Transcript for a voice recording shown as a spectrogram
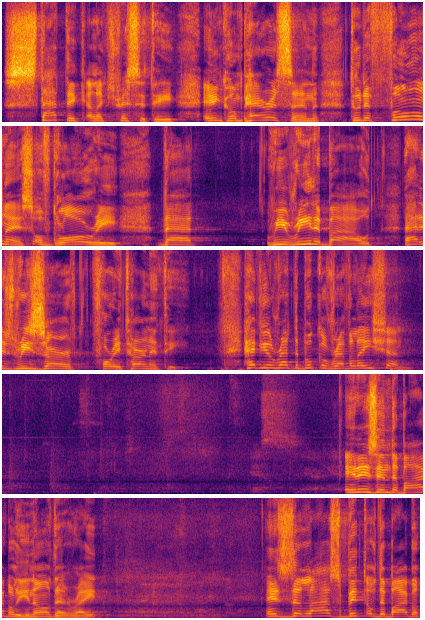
static electricity in comparison to the fullness of glory that we read about that is reserved for eternity. Have you read the book of Revelation? It is in the Bible, you know that, right? It's the last bit of the Bible.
